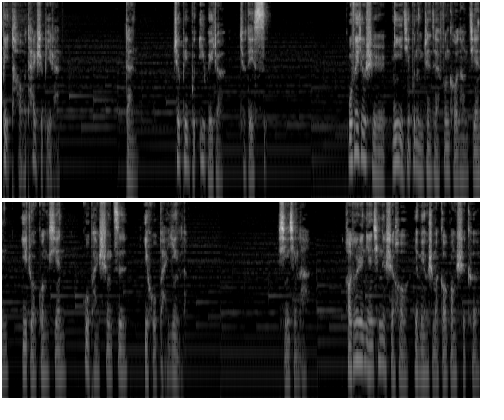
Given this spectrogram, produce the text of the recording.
被淘汰是必然。但，这并不意味着就得死。无非就是你已经不能站在风口浪尖，衣着光鲜，顾盼生姿，一呼百应了。醒醒啦！好多人年轻的时候也没有什么高光时刻，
